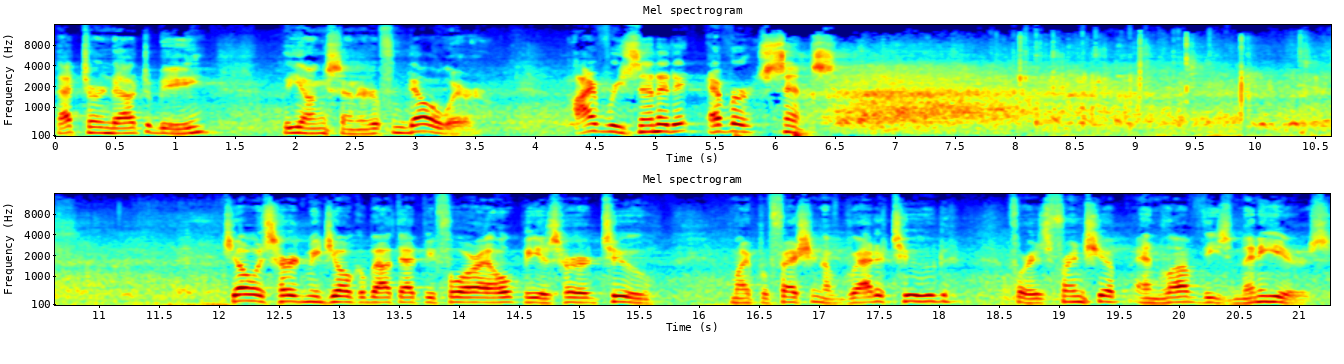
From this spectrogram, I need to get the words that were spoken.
that turned out to be the young senator from Delaware. I've resented it ever since. Joe has heard me joke about that before. I hope he has heard too my profession of gratitude for his friendship and love these many years.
